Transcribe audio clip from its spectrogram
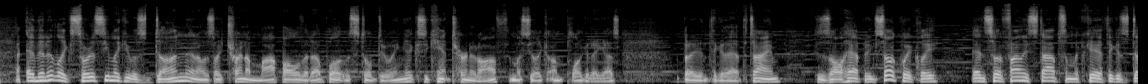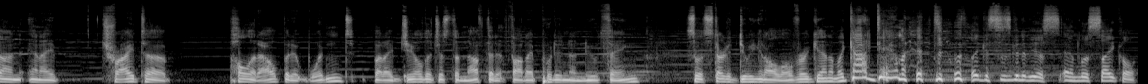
and then it like sort of seemed like it was done, and I was like trying to mop all of it up while it was still doing it because you can't turn it off unless you like unplug it, I guess. But I didn't think of that at the time because it's all happening so quickly. And so it finally stops. I'm like, okay, I think it's done. And I tried to pull it out, but it wouldn't. But I jailed it just enough that it thought I put in a new thing. So it started doing it all over again. I'm like, God damn it! like this is going to be an endless cycle.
